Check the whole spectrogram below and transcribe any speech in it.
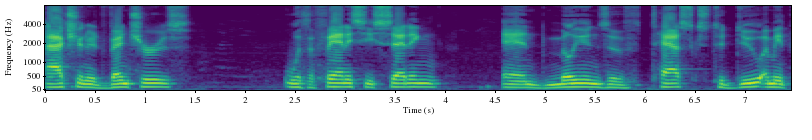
action adventures with a fantasy setting and millions of tasks to do? I mean,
